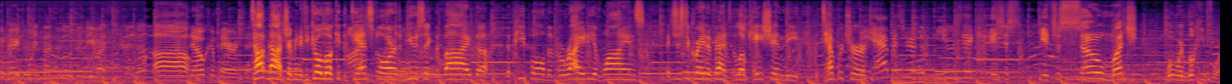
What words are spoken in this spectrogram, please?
compared to wine festivals in the U.S.? Uh, No comparison. top notch. I mean, if you go look at the dance floor, the music, the vibe, the, the people, the variety of wines, it's just a great event. The location, the, the temperature. The atmosphere, the music, it's just, it's just so much what we're looking for.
